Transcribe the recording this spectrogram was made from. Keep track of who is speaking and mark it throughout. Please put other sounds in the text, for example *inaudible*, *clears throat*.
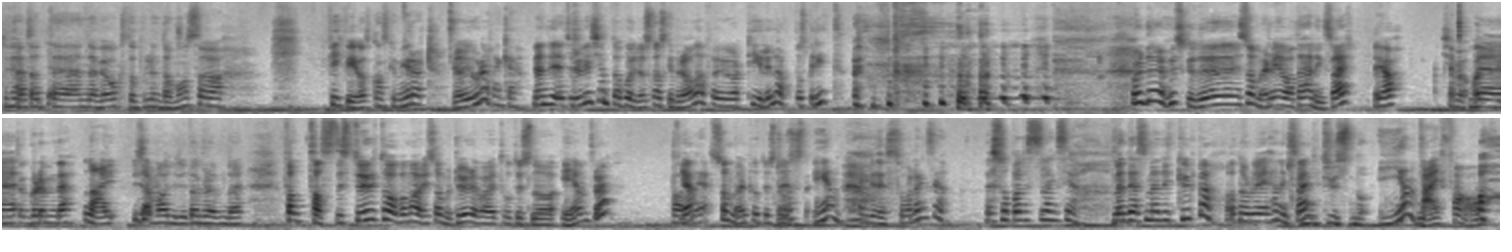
Speaker 1: Du vet at eh, når vi vokste opp på Lundamo, så fikk vi oss ganske mye rørt.
Speaker 2: Ja, vi gjorde det.
Speaker 1: tenker jeg.
Speaker 2: Men vi- jeg tror vi kommer til å holde oss ganske bra, da, for vi ble tidlig lagt på sprit. *laughs* Og det, husker du sommeren vi var til Henningsvær?
Speaker 1: Ja. Kommer aldri
Speaker 2: Det-
Speaker 1: til å glemme det.
Speaker 2: Nei, vi kommer aldri til å glemme det. Fantastisk tur. Tove og Mari sommertur. Det var i 2001, tror jeg.
Speaker 1: Var
Speaker 2: Ja,
Speaker 1: det
Speaker 2: sommeren 2001.
Speaker 1: 2001? Herregud, det er så lenge siden.
Speaker 2: Det er såpass lenge siden. Men det som er litt kult, da, at når du er i Henningsvær
Speaker 1: 2001?
Speaker 2: Nei, faen. *laughs*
